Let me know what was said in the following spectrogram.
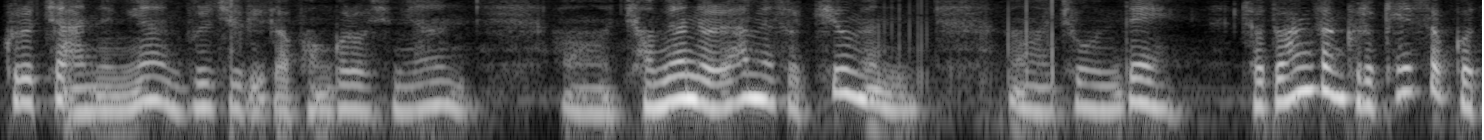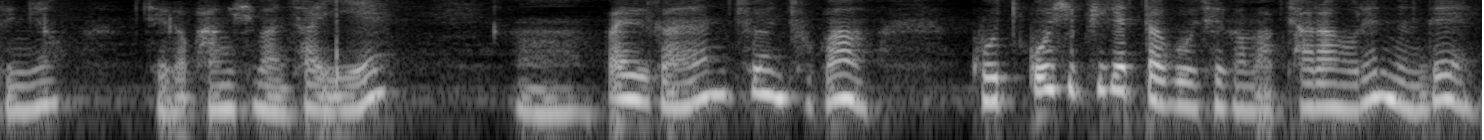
그렇지 않으면 물 주기가 번거로우시면 어, 저면을 하면서 키우면 어, 좋은데 저도 항상 그렇게 했었거든요. 제가 방심한 사이에 어, 빨간 초연초가 곧 꽃이 피겠다고 제가 막 자랑을 했는데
